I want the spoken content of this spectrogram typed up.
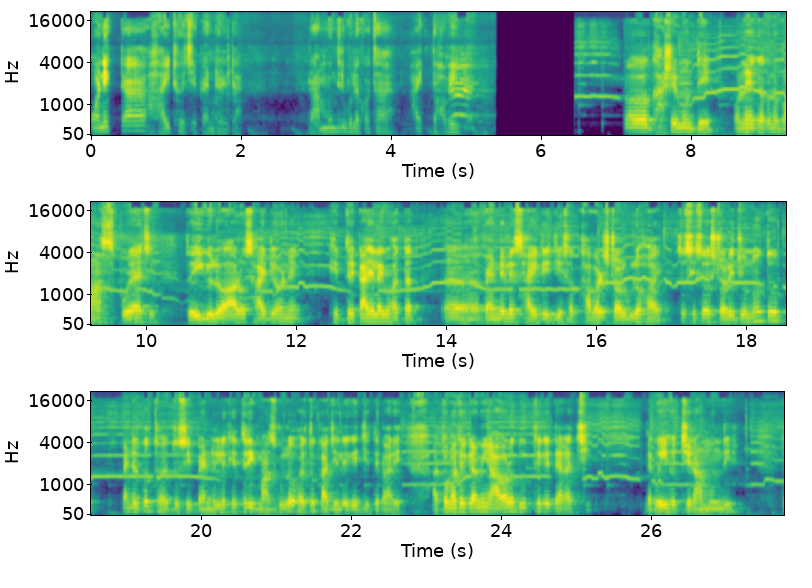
অনেকটা হাইট হয়েছে প্যান্ডেলটা। রাম মন্দির বলে কথা হাইট তো হবেই। ঘাসের মধ্যে অনেক এখনও বাঁশ পড়ে আছে তো এইগুলো আরও সাইডে অনেক ক্ষেত্রে কাজে লাগবে, অর্থাৎ প্যান্ডেলের সাইডে যেসব খাবার স্টলগুলো হয়, তো সেসব স্টলের জন্য তো প্যান্ডেল করতে হয়। তো সেই প্যান্ডেলের ক্ষেত্রে এই মাছগুলো হয়তো কাজে লেগে যেতে পারে। আর তোমাদেরকে আমি আবারও দূর থেকে দেখাচ্ছি। দেখো, এই হচ্ছে রাম মন্দির। তো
